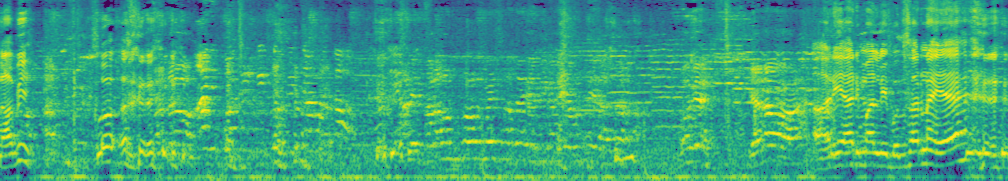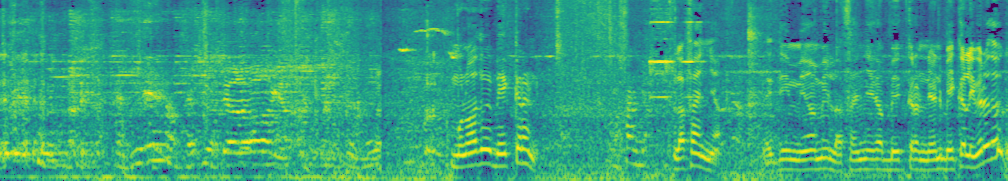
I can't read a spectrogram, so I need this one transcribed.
නබි. කො හරි හරි මල්ලි බුදු සරණයි ඈ මොනවද ඔය බේක් කරන්නේ ලසඤ්ඤා ඉතින් මෙයා මේ ලසඤ්ඤා එකක් බේක් කරන්න යන්නේ බේක් කරලා ඉවරද ඔක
